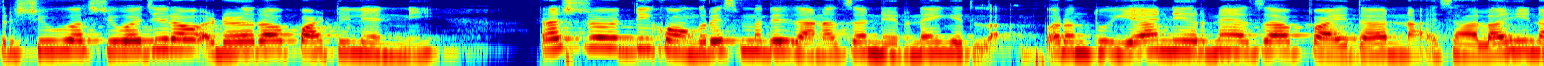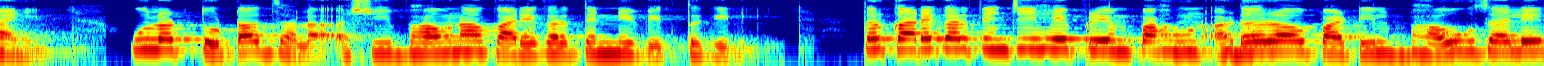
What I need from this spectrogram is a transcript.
तर शिव शिवाजीराव आढळराव पाटील यांनी राष्ट्रवादी काँग्रेसमध्ये जाण्याचा निर्णय घेतला परंतु या निर्णयाचा फायदा ना झालाही नाही. उलट तोटाच झाला अशी भावना कार्यकर्त्यांनी व्यक्त केली. तर कार्यकर्त्यांचे हे प्रेम पाहून अढळराव पाटील भावूक झाले.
